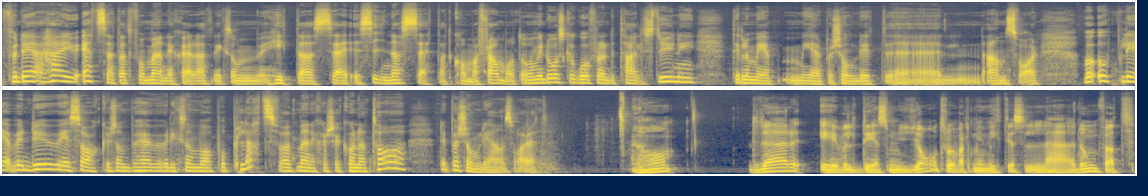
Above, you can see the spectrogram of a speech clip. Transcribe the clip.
för det här är ju ett sätt att få människor att liksom hitta sina sätt att komma framåt. Och om vi då ska gå från detaljstyrning till och med mer personligt eh, ansvar. Vad upplever du är saker som behöver liksom vara på plats för att människor ska kunna ta det personliga ansvaret? Ja, det där är väl det som jag tror har varit min viktigaste lärdom. För att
